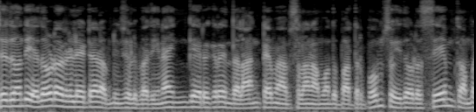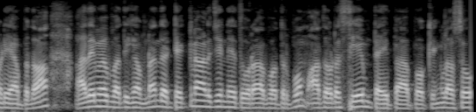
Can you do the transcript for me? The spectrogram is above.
ஸோ இது வந்து எதோட ரிலேட்டட் அப்படின்னு சொல்லி பார்த்தீங்கன்னா இங்கே இருக்கிற இந்த லாங் டைம் ஆப்ஸ்லாம் நம்ம வந்து பார்த்துருப்போம். ஸோ இதோட சேம் கம்பெனி ஆப் தான். அதேமாதிரி பார்த்திங்க அப்படின்னா இந்த டெக்னாலஜி நேற்று ஒரு ஆப் பார்த்துருப்போம். அதோட சேம் டைப் ஆப் ஓகேங்களா ஸோ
